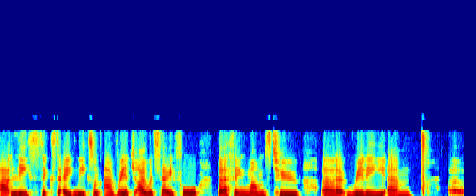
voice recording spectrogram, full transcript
at least six to eight weeks on average, I would say, for birthing mums to uh, really um, uh,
